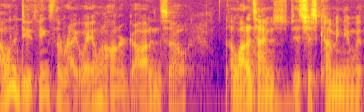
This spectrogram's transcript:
I want to do things the right way. I want to honor God. And so, a lot of times it's just coming in with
